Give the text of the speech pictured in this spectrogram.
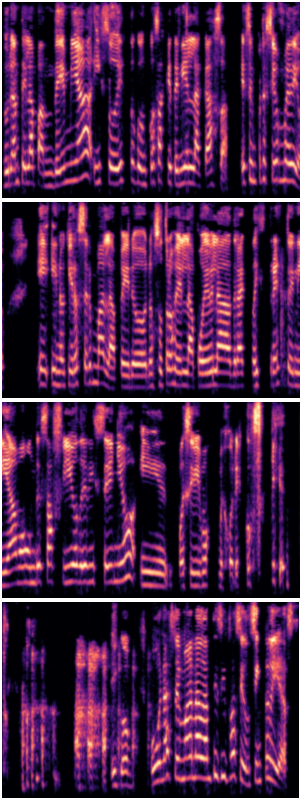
durante la pandemia hizo esto con cosas que tenía en la casa. Esa impresión me dio. Y, no quiero ser mala, pero nosotros en la Puebla Drag Race 3 teníamos un desafío de diseño y recibimos mejores cosas que esto. y con una semana de anticipación, cinco días.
